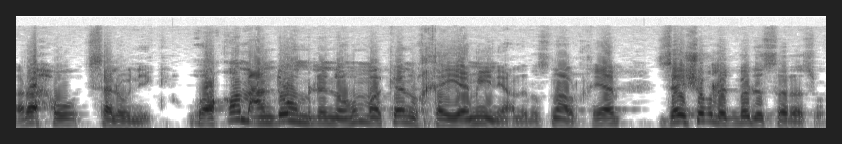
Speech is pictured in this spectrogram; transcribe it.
راحوا سالونيكي. وأقام عندهم لأن هم كانوا خيامين يعني بيصنعوا الخيام زي شغلة بولس الرسول.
